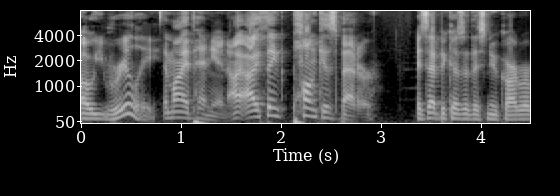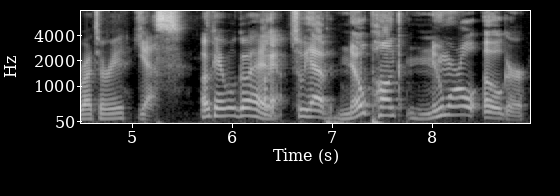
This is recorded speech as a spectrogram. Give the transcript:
Oh, really? In my opinion, I, I think Punk is better. Is that because of this new card we're about to read? Yes. Okay, well, go ahead. Okay, so we have no punk numeral ogre.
